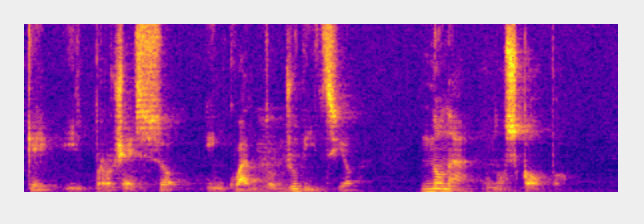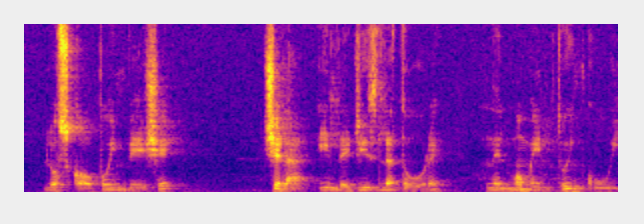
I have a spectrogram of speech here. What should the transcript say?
che il processo, in quanto giudizio, non ha uno scopo. Lo scopo invece ce l'ha il legislatore nel momento in cui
